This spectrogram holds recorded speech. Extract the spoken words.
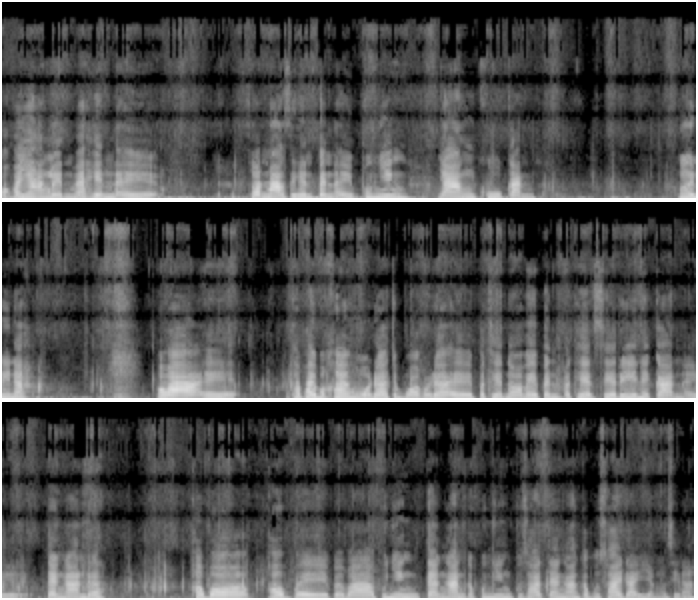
ออกไปยางเล่นไหมเห็นไอ้ส่วนมากสิเห็นเป็นไอ้ผู้ยิ่งยางคู่กันมือนี่นะ เพราะว่าไอ้ถ้าไผบ่เคยฮู้เด้อจะบอกไว้เด้อไอ้ประเทศนอร์เวย์เป็นประเทศเสรีในการไอ้แต่งงานเด้อเขาบ่เขาไปแปลว่าผู้หญิงแต่งงานกับผู้หญิงผู้ชายแต่งงานกับผู้ชายได้อย่างจังซี่นะ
